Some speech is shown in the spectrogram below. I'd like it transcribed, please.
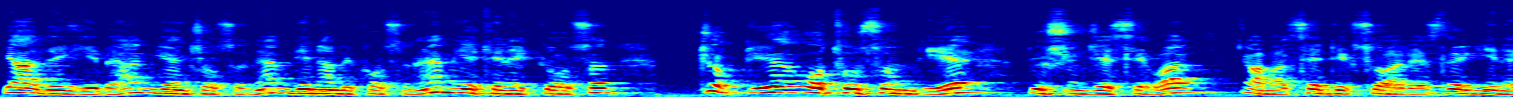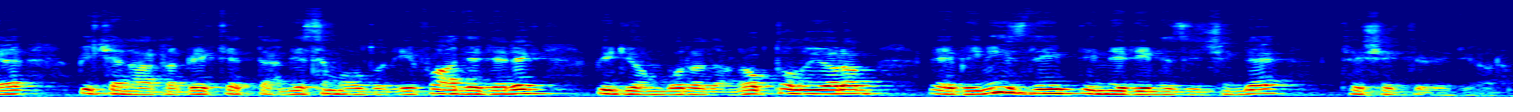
Geldiği gibi hem genç olsun hem dinamik olsun hem yetenekli olsun çok diye otursun diye düşüncesi var. Ama Cedric Suarez'le yine bir kenarda bekletilen isim olduğunu ifade ederek videomu burada noktalıyorum. Ve beni izleyip dinlediğiniz için de teşekkür ediyorum.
